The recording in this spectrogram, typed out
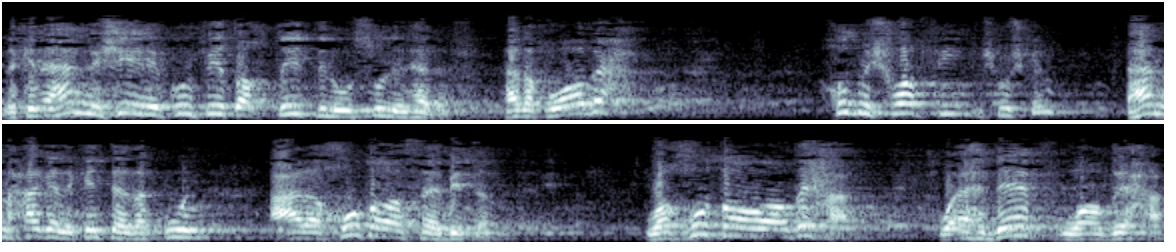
لكن أهم شيء أن يكون في تخطيط للوصول للهدف. هدف واضح؟ خد مشوار فيه مش مشكلة. أهم حاجة أنك أنت تكون على خطى ثابتة. وخطى واضحة. وأهداف واضحة.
